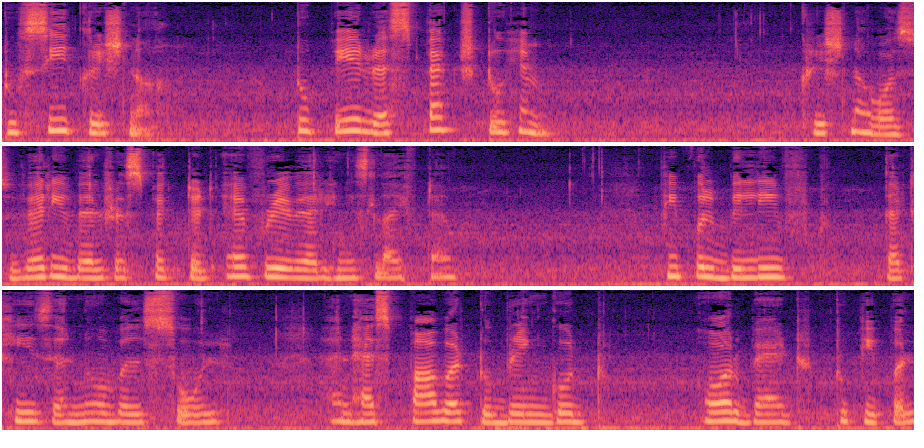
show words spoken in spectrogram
to see Krishna, to pay respect to him. Krishna was very well respected everywhere in his lifetime. People believed that he is a noble soul and has power to bring good or bad to people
